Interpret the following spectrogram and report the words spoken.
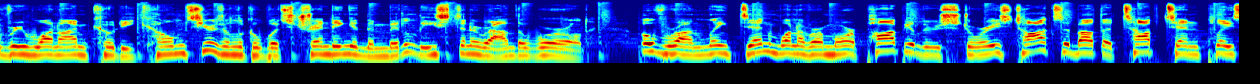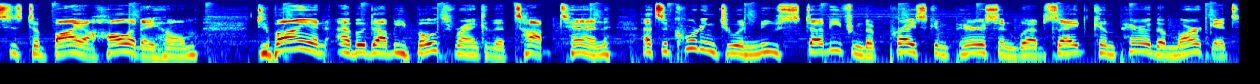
everyone. I'm Cody Combs. Here's a look at what's trending in the Middle East and around the world. Over on LinkedIn, one of our more popular stories talks about the top 10 places to buy a holiday home. Dubai and Abu Dhabi both rank in the top 10. That's according to a new study from the price comparison website Compare the Market.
